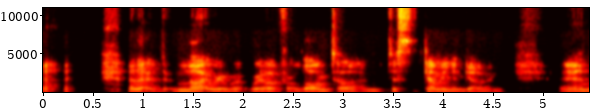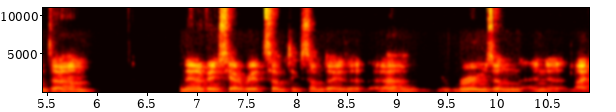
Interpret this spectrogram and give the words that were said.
Yeah. and that night nightmare went on for a long time, just coming and going. And um, and then eventually I read something someday that uh, rooms and, and a, like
